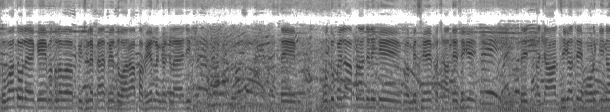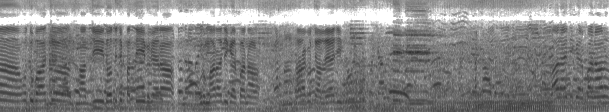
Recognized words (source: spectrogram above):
ਸਵੇਰ ਤੋਂ ਲੈ ਕੇ ਮਤਲਬ ਪਿਛਲੇ ਪੈਰ ਫਿਰ ਦੁਬਾਰਾ ਆਪਾਂ ਫੇਰ ਲੰਗਰ ਚਲਾਇਆ ਜੀ। ਤੇ ਤੋਂ ਪਹਿਲਾਂ ਆਪਣਾ ਜਾਣੀ ਕਿ ਮਿੱਸੇ ਪ੍ਰਸ਼ਾਦੇ ਸੀਗੇ ਤੇ ਅਚਾਰ ਸੀਗਾ ਤੇ ਹੁਣ ਕੀ ਨਾ ਉਦੋਂ ਬਾਅਦ ਚ ਸਬਜ਼ੀ, ਦੁੱਧ ਚ ਪੱਤੀ ਵਗੈਰਾ, ਗੁਰੂ ਮਹਾਰਾਜ ਦੀ ਕਿਰਪਾ ਨਾਲ ਸਾਰਾ ਕੁਝ ਚੱਲ ਰਿਹਾ ਜੀ। ਮਹਾਰਾਜ ਦੀ ਕਿਰਪਾ ਨਾਲ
